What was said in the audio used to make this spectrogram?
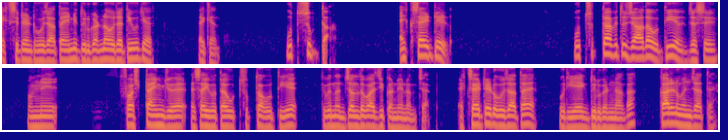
एक्सीडेंट हो जाता है, यानी दुर्घटना हो जाती है, वो क्या क्या उत्सुकता। एक्साइटेड। उत्सुकता भी तो ज़्यादा होती है, जैसे हमने फ़र्स्ट टाइम जो है, ऐसा ही होता है, उत्सुकता होती है कि बंदा जल्दबाजी करने लग जाता है। एक्साइटेड हो जाता है और ये एक दुर्घटना का कारण बन जाता है।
